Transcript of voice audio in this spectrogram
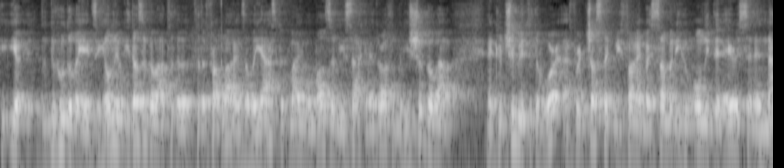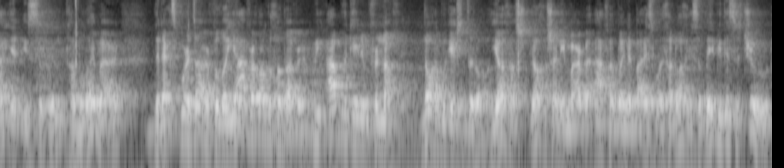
Huda He only he doesn't go out to the to the front lines. Al Yaspik Mayim Umazav Yisak and but he should go out and contribute to the war effort, just like we find by somebody who only did Erison and not yet Nisuin. The next words are, We obligate him for nothing no obligations at all. So maybe this is true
